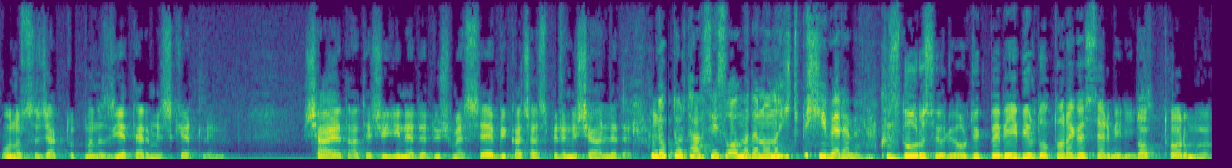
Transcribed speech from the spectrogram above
Onu sıcak tutmanız yeter misketlin. Şayet ateşi yine de düşmezse birkaç aspirin işi halleder. Doktor tavsiyesi olmadan ona hiçbir şey veremem. Kız doğru söylüyor. Dük bebeği bir doktora göstermeliyiz. Doktor mu?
